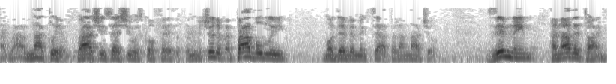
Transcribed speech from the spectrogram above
I'm not clear. Rashi says she was. It should have probably modeh b'miktzah, but I'm not sure. Zimnin another time.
